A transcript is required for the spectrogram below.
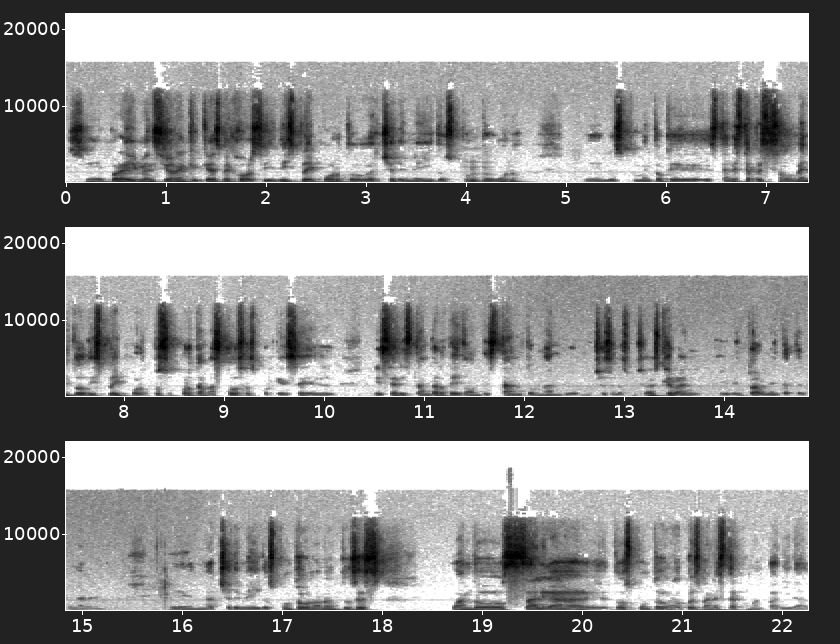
Sí, por ahí mencionan que qué es mejor, si DisplayPort o HDMI 2.1. Eh, les comento que está en este preciso momento DisplayPort pues, soporta más cosas porque es el, es el estándar de donde están tomando muchas de las funciones que van eventualmente a terminar en, HDMI 2.1, ¿no? Entonces, cuando salga 2.1, pues van a estar como en paridad.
